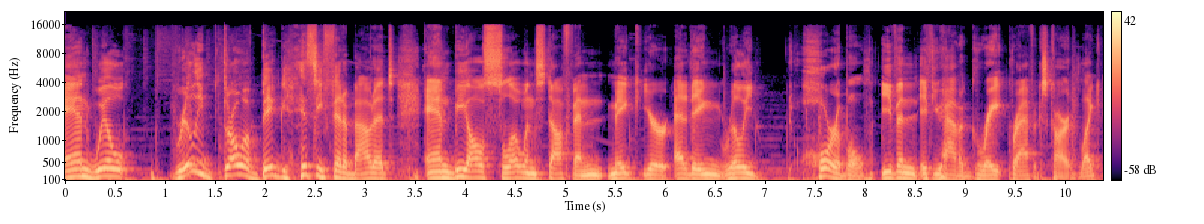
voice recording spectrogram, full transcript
and will really throw a big hissy fit about it and be all slow and stuff and make your editing really horrible, even if you have a great graphics card. Like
